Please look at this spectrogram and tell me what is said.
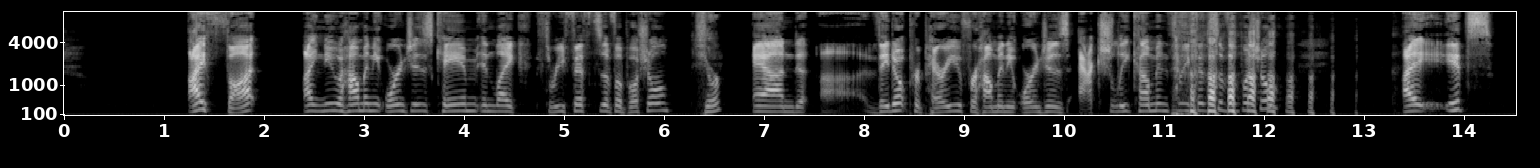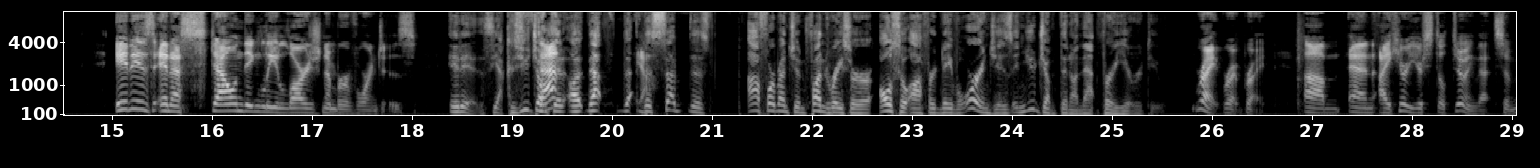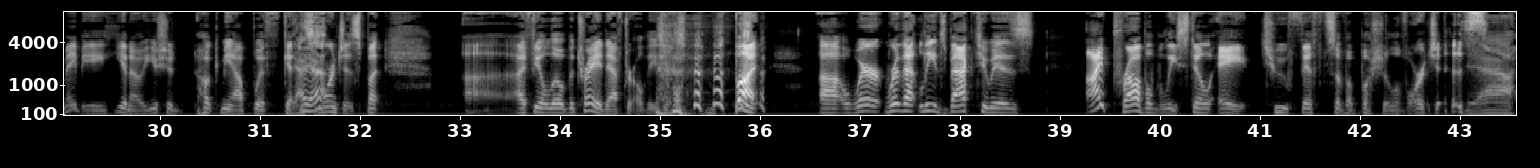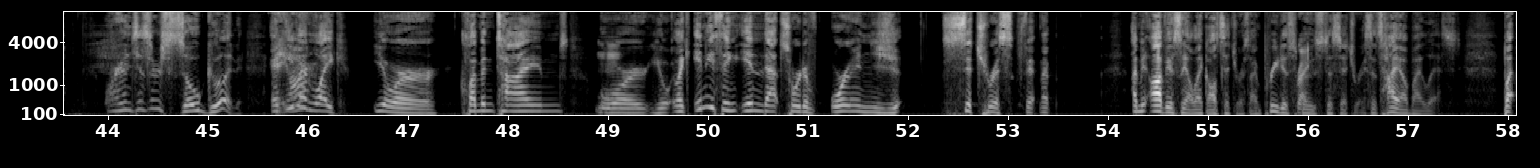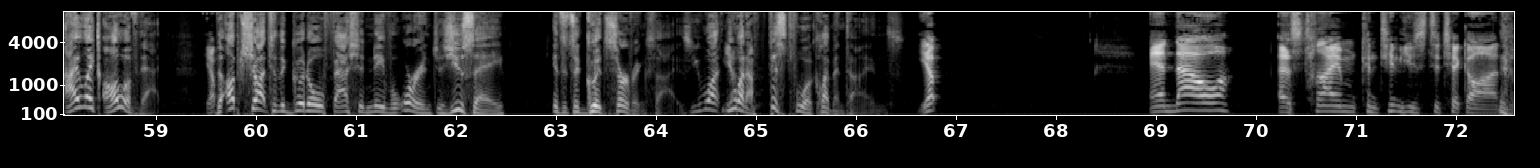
I thought I knew how many oranges came in like three fifths of a bushel. Sure. And uh, they don't prepare you for how many oranges actually come in three fifths of a bushel. I it's it is an astoundingly large number of oranges. It is. Yeah, because you jumped That- in. Uh, that the, Yeah. the sub this aforementioned fundraiser also offered navel oranges, and you jumped in on that for a year or two. Right, right, right. Um, and I hear you're still doing that, so maybe you know you should hook me up with getting Yeah, some yeah. oranges. But uh, I feel a little betrayed after all these years. but uh, where where that leads back to is I probably still ate two fifths of a bushel of oranges. Yeah, oranges are so good, and They even are. like your clementines Mhm. or your like anything in that sort of orange citrus. Fa- I mean, obviously, I like all citrus. I'm predisposed Right. to citrus. It's high on my list, but I like all of that. Yep. The upshot to the good old fashioned navel orange, as you say, is it's a good serving size. You want you want a fistful of clementines. Yep. And now, as time continues to tick on,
